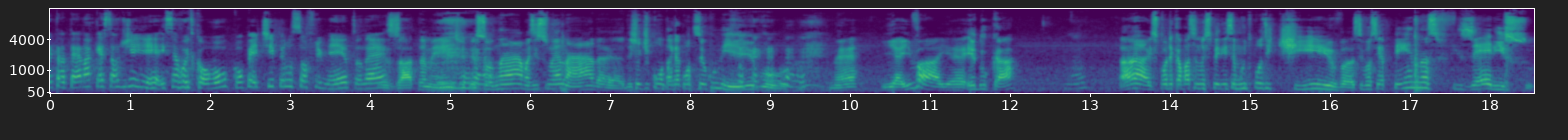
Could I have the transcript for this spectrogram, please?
entra até na questão de, isso é muito comum, competir pelo sofrimento, né? Exatamente. A pessoa, não, mas isso não é nada, deixa eu te contar o que aconteceu comigo, né? E aí vai, é educar. Uhum. Ah, isso pode acabar sendo uma experiência muito positiva se você apenas fizer isso.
